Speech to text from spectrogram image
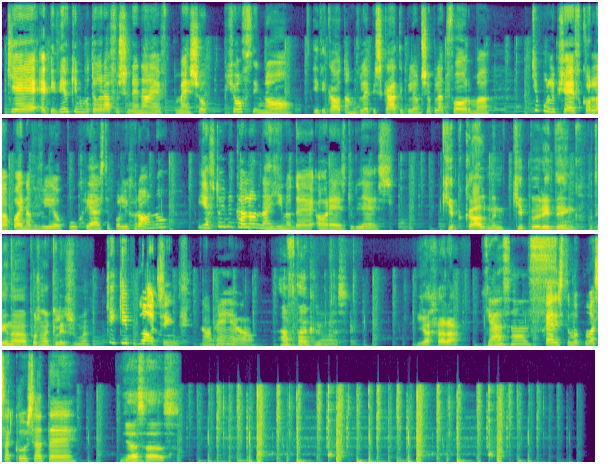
Και επειδή ο κινηματογράφος είναι ένα μέσο πιο φθηνό, ειδικά όταν βλέπεις κάτι πλέον σε πλατφόρμα και πολύ πιο εύκολο από ένα βιβλίο που χρειάζεται πολύ χρόνο, γι' αυτό είναι καλό να γίνονται ωραίες δουλειές. Keep calm and keep reading. Τι να, πώς να κλείσουμε; Και keep watching. Ωραίο. Αυτό ακριβώς. Γεια χαρά. Γεια σας. Ευχαριστούμε που μας ακούσατε. Γεια σας.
